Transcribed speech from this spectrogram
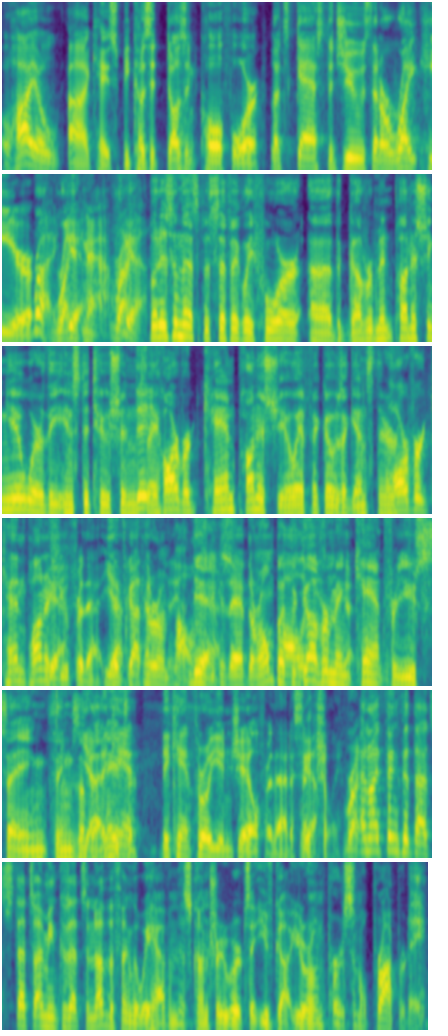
Ohio uh, case because it doesn't call for let's gas the Jews that are right here, Right, right yeah, now. right. Yeah. But isn't that specifically for uh, the government punishing you, where the institution, They- say Harvard, can punish you if it goes against their? Harvard can punish Yeah. you for that. Yeah, They've got their own because- policies. Yes. because they have their own But policies. the government Yeah. can't for you saying things of Yeah, that they nature. can't. They can't throw you in jail for that. Essentially, Right. And I think that that's that's I mean because that's another thing that we have in this country where it's that you've got your own personal property.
